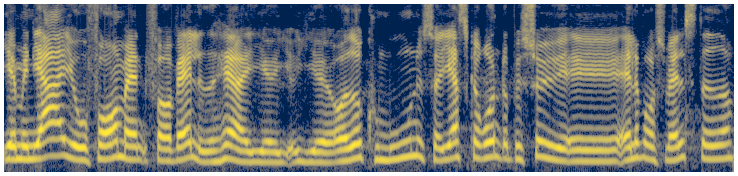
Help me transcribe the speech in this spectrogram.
Jamen, jeg er jo formand for valget her i, i, i Odder Kommune, så jeg skal rundt og besøge øh, alle vores valgsteder.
